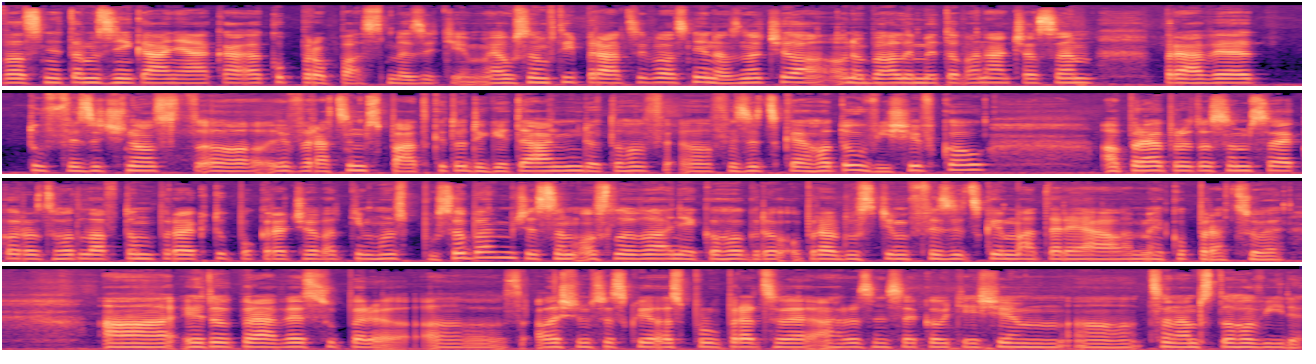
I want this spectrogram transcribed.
vlastně tam vzniká nějaká jako propast mezi tím. Já už jsem v té práci vlastně naznačila, ona byla limitovaná časem právě tu fyzičnost, uh, vracím zpátky to digitální do toho uh, fyzického tou výšivkou a právě proto jsem se jako rozhodla v tom projektu pokračovat tímhle způsobem, že jsem oslovila někoho, kdo opravdu s tím fyzickým materiálem jako pracuje. A je to právě super. S Alešem se skvěle spolupracuje a hrozně se jako těším, co nám z toho vyjde.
